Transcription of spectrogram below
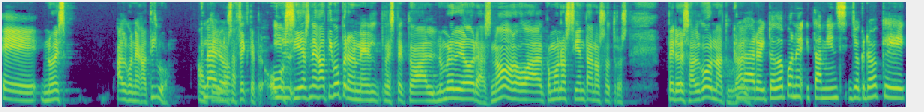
eh, no es algo negativo, aunque Claro. nos afecte. Pero, o Y- sí es negativo, pero en el respecto al número de horas, ¿no? O a cómo nos sienta a nosotros. Pero es algo natural. Claro, y todo pone, también yo creo que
